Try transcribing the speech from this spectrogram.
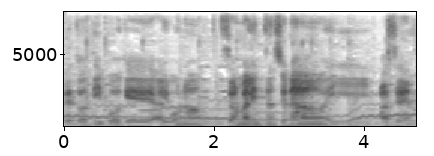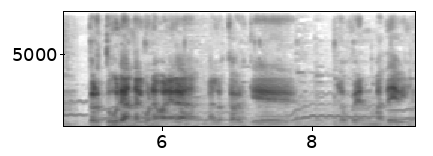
de todo tipo que algunos son malintencionados y hacen torturan de alguna manera a los cabros que los ven más débiles.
